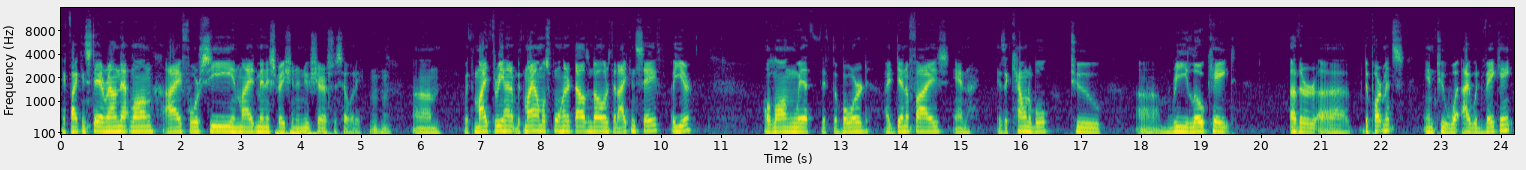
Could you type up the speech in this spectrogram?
If I can stay around that long, I foresee in my administration a new sheriff's facility. Um, with my three hundred, with my almost four hundred thousand dollars that I can save a year, along with if the board identifies and is accountable to um, relocate other uh, departments into what I would vacate,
